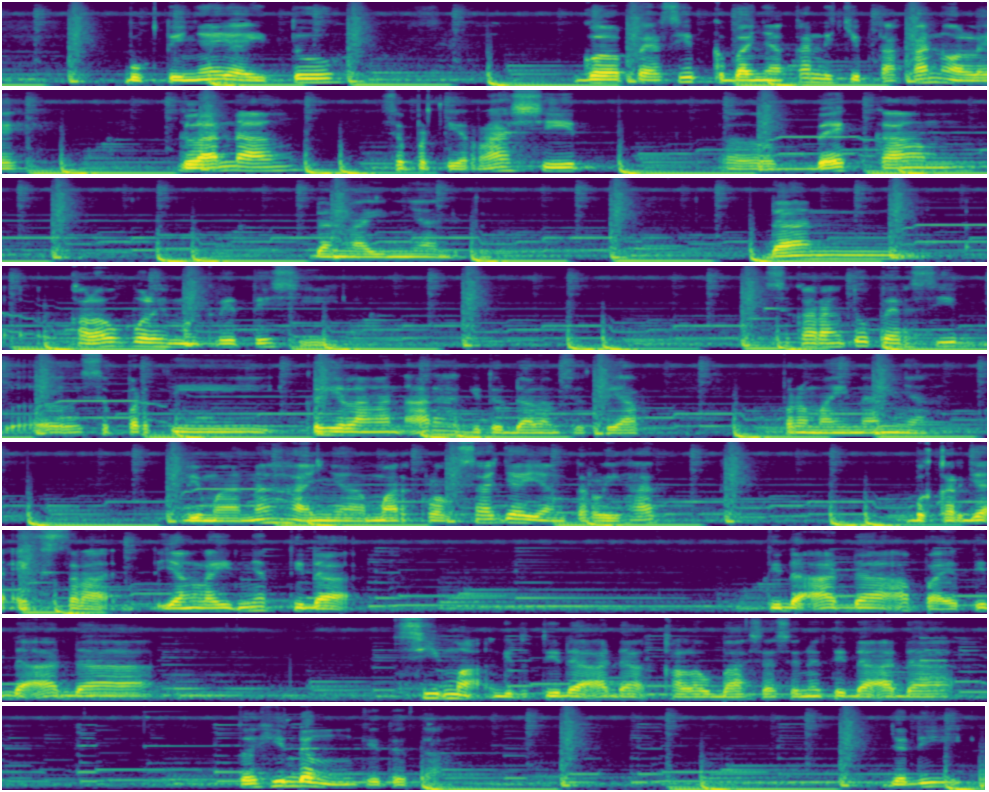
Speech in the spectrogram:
Buktinya yaitu gol Persib kebanyakan diciptakan oleh gelandang seperti Rashid, eh, Beckham dan lainnya gitu. Dan kalau boleh mengkritisi sekarang tuh Persib e, seperti kehilangan arah gitu dalam setiap permainannya. di mana hanya Mark Klok saja yang terlihat bekerja ekstra yang lainnya tidak tidak ada apa ya tidak ada simak gitu tidak ada kalau bahasa sini tidak ada terhidang gitu ta jadi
